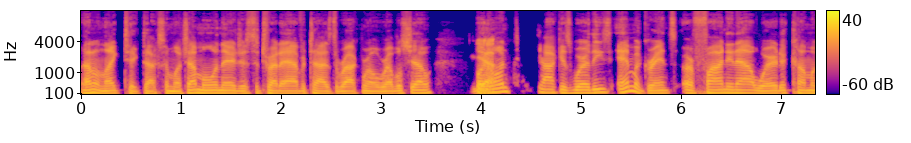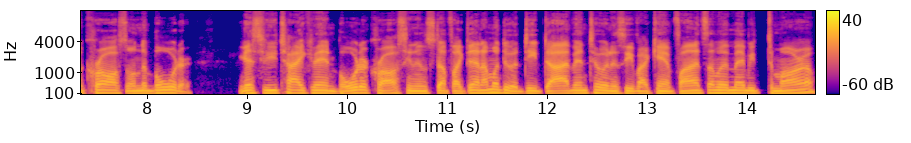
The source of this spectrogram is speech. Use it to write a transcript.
I don't like TikTok so much. I'm on there just to try to advertise the Rock and Roll Rebel Show. But yeah. on TikTok is where these immigrants are finding out where to come across on the border. I guess if you type in border crossing and stuff like that, I'm gonna do a deep dive into it and see if I can't find some of it maybe tomorrow.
